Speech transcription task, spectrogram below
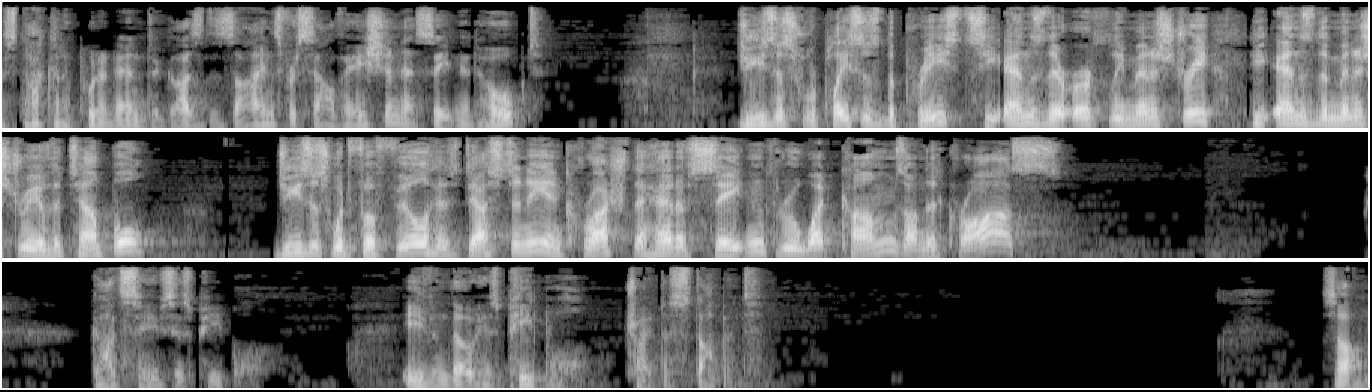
It's not going to put an end to God's designs for salvation as Satan had hoped. Jesus replaces the priests. He ends their earthly ministry. He ends the ministry of the temple. Jesus would fulfill his destiny and crush the head of Satan through what comes on the cross. God saves his people, even though his people tried to stop it. So,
